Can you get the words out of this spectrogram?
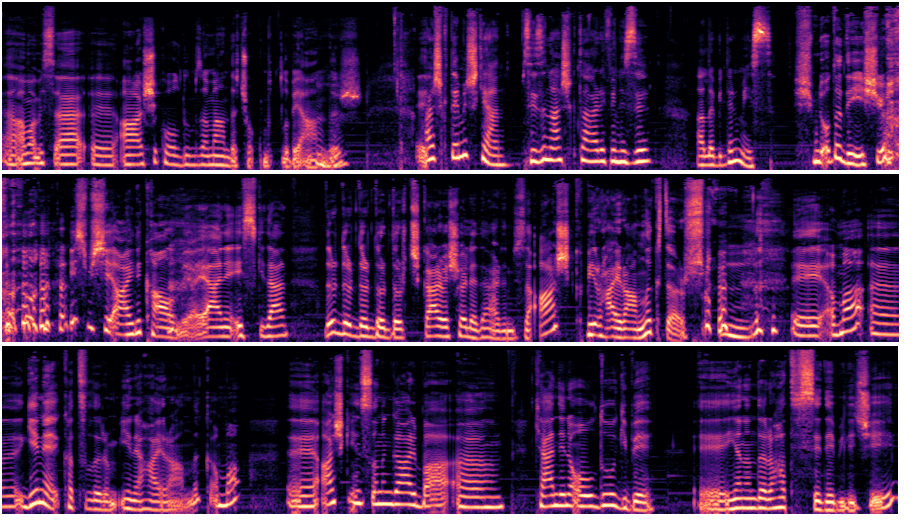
E, Ama mesela e, aşık olduğum zaman da çok mutlu bir andır. Evet. Aşk demişken sizin aşk tarifinizi alabilir miyiz? Şimdi o da değişiyor. Hiçbir şey aynı kalmıyor. Yani eskiden dır dır dır dır dır çıkar ve şöyle derdim size. Aşk bir hayranlıktır. E, ama e, yine katılırım yine hayranlık ama E, aşk insanın galiba e, kendini olduğu gibi e, yanında rahat hissedebileceği,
